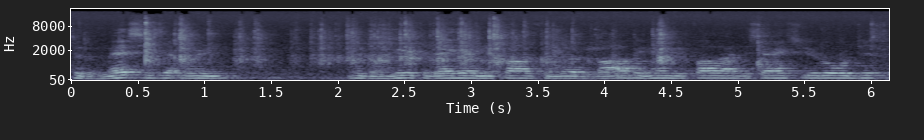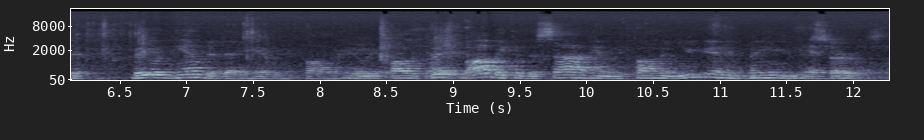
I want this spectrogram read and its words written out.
to the message that we we're going to hear today, Heavenly Father, from Brother Bobby. And Heavenly Father, I just ask you, Lord, just to Be with him today, Heavenly Father. Heavenly Father, push Bobby to the side, Heavenly Father, and you me in this service.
